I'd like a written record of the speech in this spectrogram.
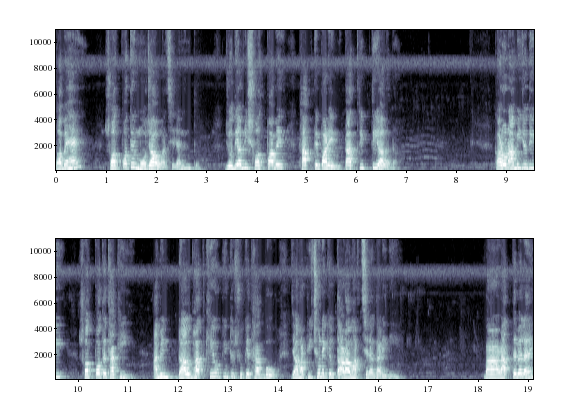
তবে হ্যাঁ সৎ পথের মজাও আছে, জানেন তো? যদি আপনি সৎভাবে থাকতে পারেন তার তৃপ্তি আলাদা। কারণ আমি যদি সৎ পথে থাকি, আমি ডাল ভাত খেয়েও কিন্তু সুখে থাকব যে আমার পিছনে কেউ তাড়া মারছে না গাড়ি নিয়ে। বা রাত্রেবেলায়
